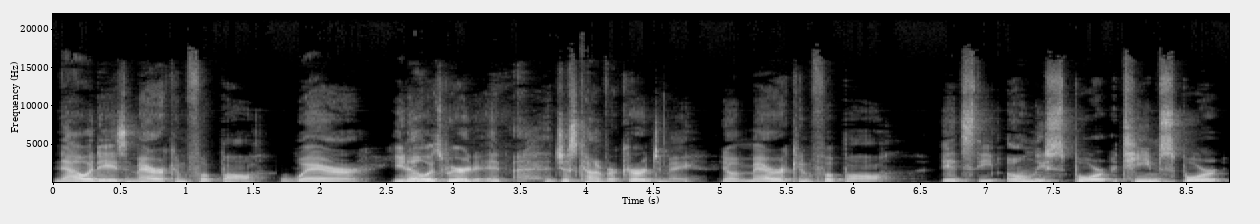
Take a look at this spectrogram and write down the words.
nowadays American football where you know it's weird it, it just kind of occurred to me you know American football it's the only sport team sport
